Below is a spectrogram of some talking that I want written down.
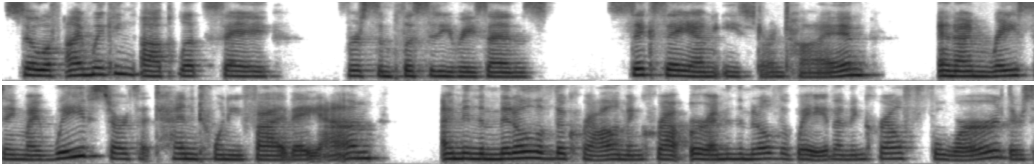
So if I'm waking up, let's say for simplicity reasons, 6 a.m. Eastern time, and I'm racing, my wave starts at 10 25 a.m. I'm in the middle of the corral. I'm in corral, or I'm in the middle of the wave. I'm in corral four. There's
